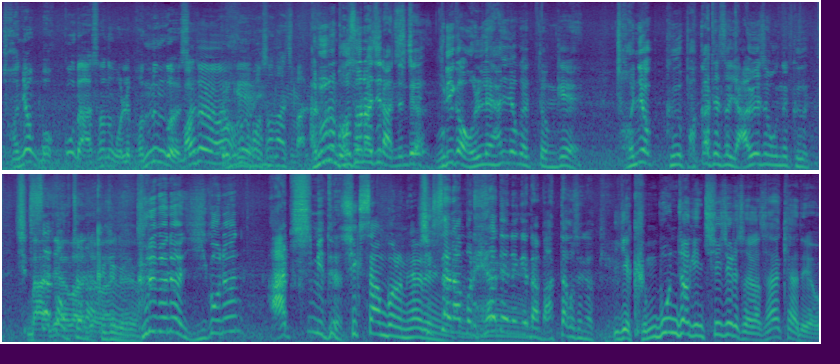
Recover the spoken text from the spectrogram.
저녁 먹고 나서는 원래 벗는 거였어. 맞아요. 그렇게 벗어나지 마. 아, 룰은 벗어나진 않는데 우리가 원래 하려고 했던 게 저녁 그 바깥에서 야외에서 먹는 그 식사가 맞아요, 없잖아. 맞아요, 그죠, 그죠. 그러면은 이거는 아침이든 식사 한 번은 해야 되는. 식사를 한번 해야. 되는 게 나 맞다고 생각해. 이게 근본적인 치즈를 저희가 생각해야 돼요.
